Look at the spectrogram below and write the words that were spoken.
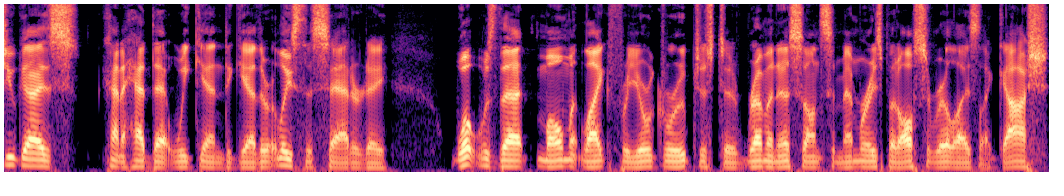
you guys kind of had that weekend together, at least this Saturday, what was that moment like for your group just to reminisce on some memories, but also realize, like, gosh,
